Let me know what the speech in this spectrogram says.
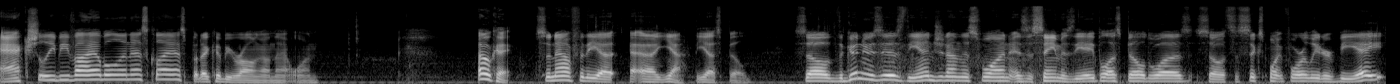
actually be viable in S-Class, but I could be wrong on that one. Okay, so now for the, uh, uh, yeah, the S build. So the good news is the engine on this one is the same as the A Plus build was. So it's a 6.4 liter V8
